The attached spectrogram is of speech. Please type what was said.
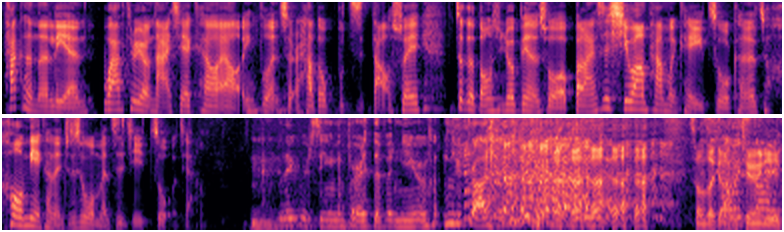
他可能连 Web Three 有哪一些 KOL influencer 他都不知道，所以这个东西就变成说，本来是希望他们可以做，可能后面可能就是我们自己做这样。I feel like we're seeing the birth of a new new project. Sounds like an opportunity.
